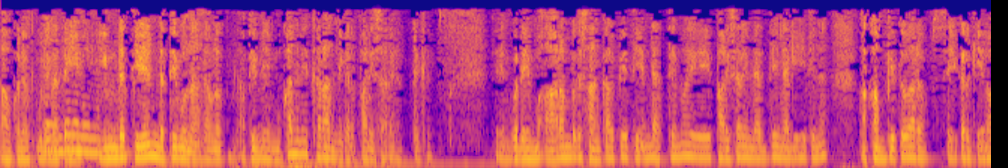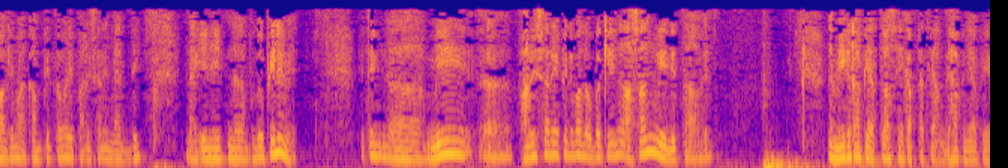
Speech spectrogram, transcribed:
ඕකන කුලි මැද්දේ ඉන්න තියෙන්න තිබුණා. නමුත් අපි මේ මොකද මේ කරන්නේ කියලා පරිසරයත් එක්ක. ඒ මොකද මේ ආරම්භක සංකල්පයේ තියෙන ඇත්තම මේ පරිසරයේ මැද්දේ නැගී හිටින අකම්පිතව අර සීකර කියනවා වගේම අකම්පිතව මේ පරිසරයේ මැද්දේ නැගී හිටින බුදු පිළිමේ. ඉතින් මේ පරිසරය පිළිබඳ ඔබ කියන අසංවේදීතාවය දැන් මේකට අපි අත් වශයෙන් එකක් පැත්තේ අධ්‍යාපනය අපි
